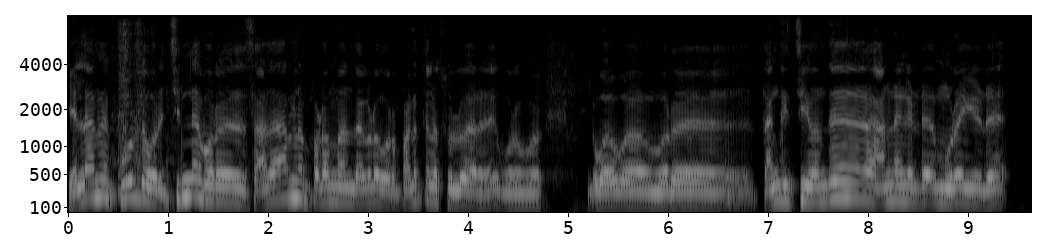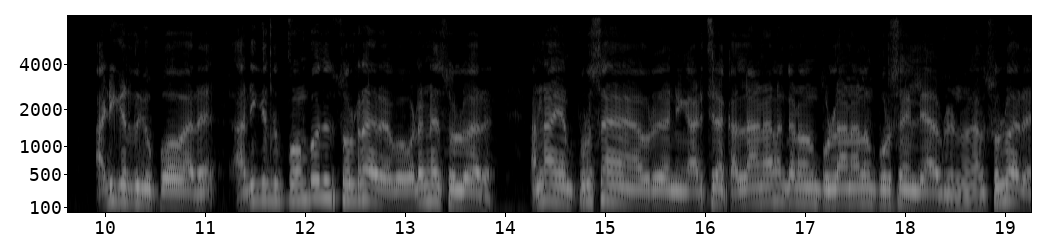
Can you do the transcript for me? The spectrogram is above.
எல்லாமே கூர்ந்த ஒரு சின்ன ஒரு சாதாரண படமாக இருந்தால் கூட ஒரு படத்தில் சொல்லுவார் ஒரு ஒரு தங்கச்சி வந்து அண்ணங்கிட்ட முறையீடு அடிக்கிறதுக்கு போவார். அடிக்கிறதுக்கு போகும்போது சொல்கிறாரு உடனே சொல்லுவார். அண்ணா என் புருஷன் அவர் நீங்கள் அடிச்சினா கல்லானாலும் கணவன் புல்லானாலும் புருஷன் இல்லையா? அப்படின்னு. அவர் சொல்லுவார்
